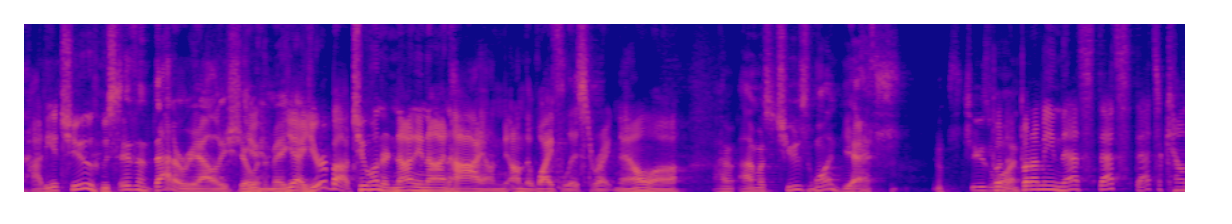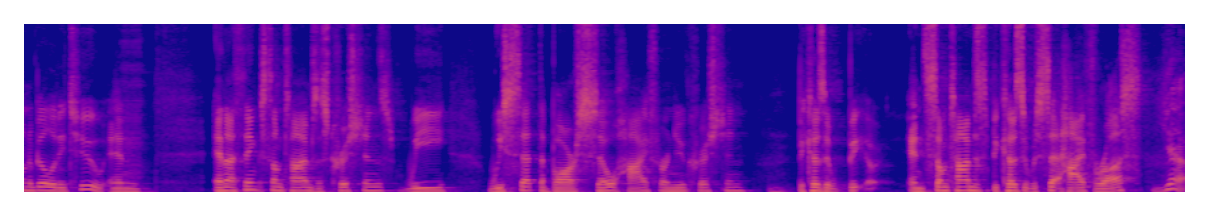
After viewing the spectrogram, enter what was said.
how do you choose Isn't that a reality show in You're- the making? yeah you're about 299 high on on the wife list right now uh I, I must choose one. Yes. I must choose but one. but I mean that's that's that's accountability too, and and I think sometimes as Christians we we set the bar so high for a new Christian because it be, and sometimes it's because it was set high for us, yeah.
